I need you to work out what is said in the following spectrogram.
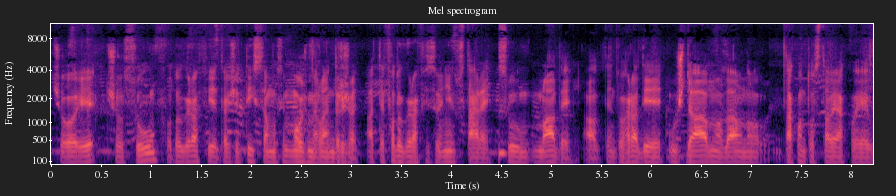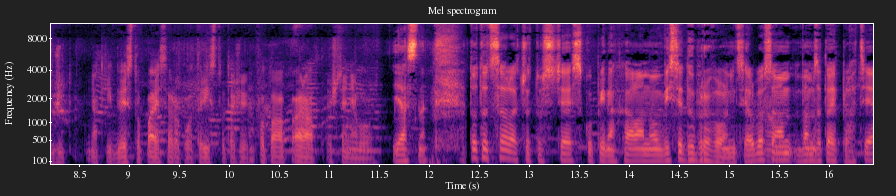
čo, je, čo sú fotografie, takže tých sa musím, môžeme len držať. A tie fotografie sú nie sú staré, sú mladé, ale tento hrad je už dávno, dávno v takomto stave, ako je už nejakých 250 rokov, 300, takže fotoaparát ešte nebol. Jasné. Toto celé, čo tu ste, skupina chalanov, vy ste dobrovoľníci, alebo sa vám, vám za to aj platia?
